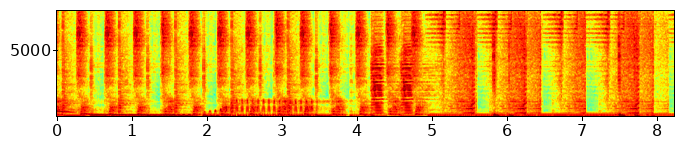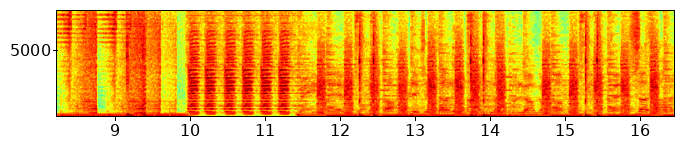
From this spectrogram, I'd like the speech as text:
Religion, religion,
